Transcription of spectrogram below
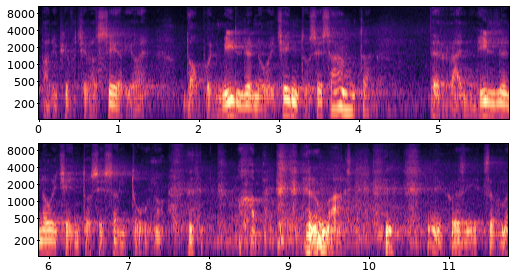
Padre Pio faceva serio, eh? dopo il 1960 verrà il 1961. Vabbè, non male. E così, insomma,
